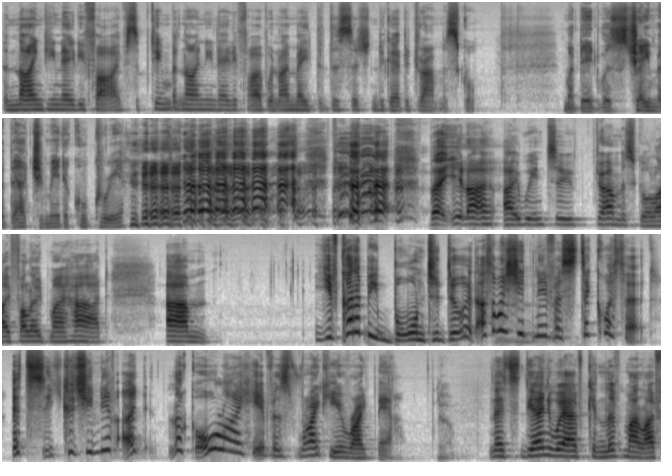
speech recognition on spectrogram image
in 1985, September 1985, when I made the decision to go to drama school. My dad was shame about your medical career. but, you know, I went to drama school. I followed my heart. Um, you've got to be born to do it. Otherwise, you'd never stick with it. It's because you never, I, look, all I have is right here, right now. Yeah. That's the only way I can live my life.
